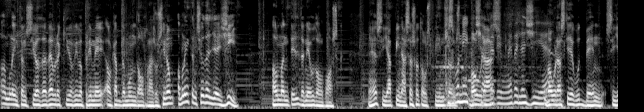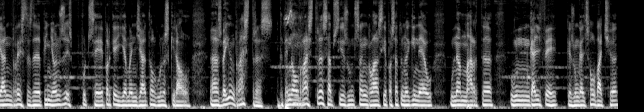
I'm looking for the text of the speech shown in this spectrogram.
amb la intenció de veure qui arriba primer al capdamunt del raso, sinó amb la intenció de llegir el mantell de neu del bosc. Eh? Si hi ha pinassa sota els pins, Que és doncs bonic, veuràs, això que diu, eh, de llegir, eh? veuràs que hi ha hagut vent. Si hi ha restes de pinyons és potser perquè hi ha menjat algun esquiral. Eh, Es veien rastres. Depèn Sí. del rastre, saps si és un senglar, si ha passat una guineu, una marta, un gall fer, que és un gall salvatge,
